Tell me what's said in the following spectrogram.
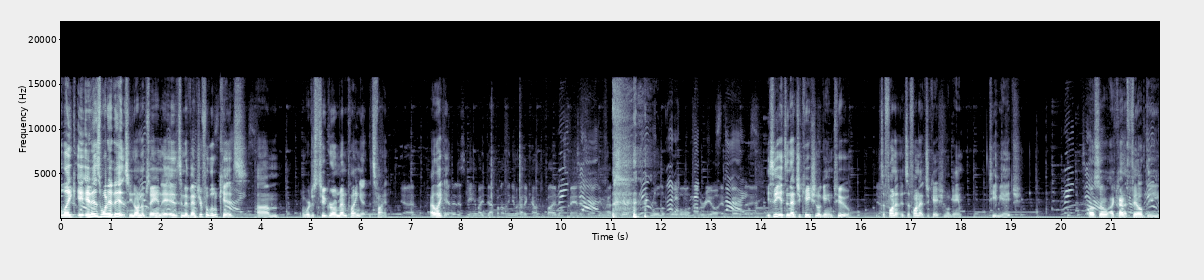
like it, it is what it is. You know what I'm saying? It, it's an adventure for little kids. Um, and we're just two grown men playing it. It's fine. yeah. I like At it. You see, it's an educational game too. It's a fun, it's a fun educational game. TBH. Also, I kind of failed the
